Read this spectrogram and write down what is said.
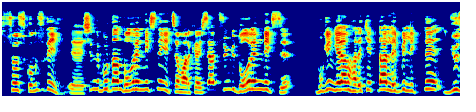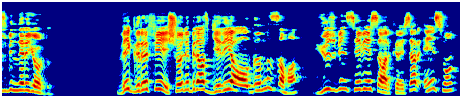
söz konusu değil. Ee, şimdi buradan dolar endeksine geçeceğim arkadaşlar. Çünkü dolar endeksi bugün gelen hareketlerle birlikte 100 binleri gördü. Ve grafiği şöyle biraz geriye aldığımız zaman 100 bin seviyesi arkadaşlar en son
